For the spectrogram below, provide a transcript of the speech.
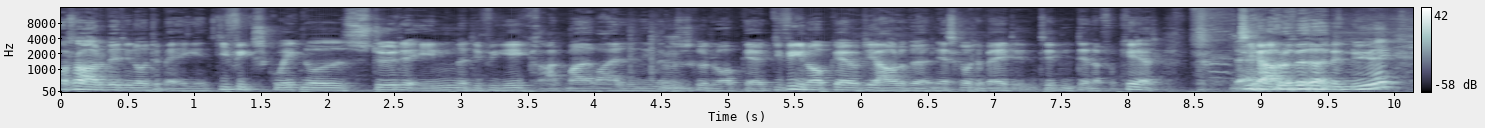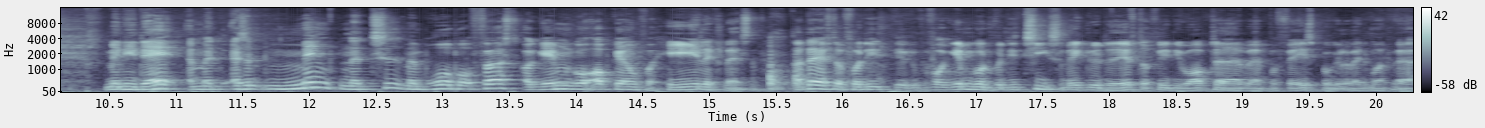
og så afleverede de noget tilbage igen. De fik sgu ikke noget støtte inden, og de fik ikke ret meget vejledning, når de skulle en opgave. De fik en opgave, de afleverede den, jeg skrev tilbage til, til den, den er forkert. De afleverede den nye, ikke? Men i dag, man, altså mængden af tid, man bruger på først at gennemgå opgaven for hele klassen, og derefter for, de, for at gennemgå den for de 10, som ikke lyttede efter, fordi de var optaget af at være på Facebook, eller hvad det måtte være.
